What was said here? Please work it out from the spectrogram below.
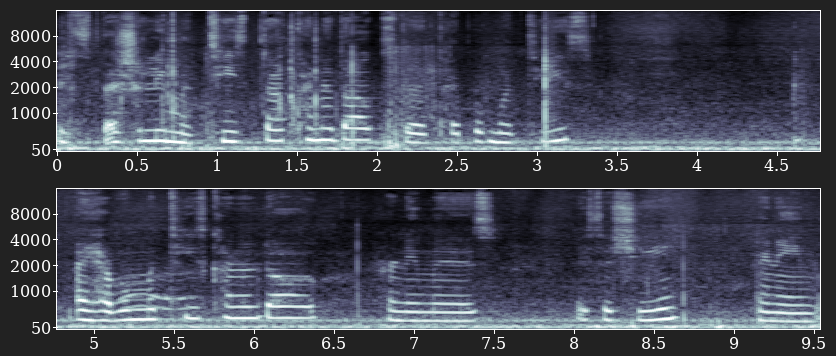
Especially Maltese dog kind of dogs the type of Maltese i have a Maltese kind of dog. Her name is it's a she? Her name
